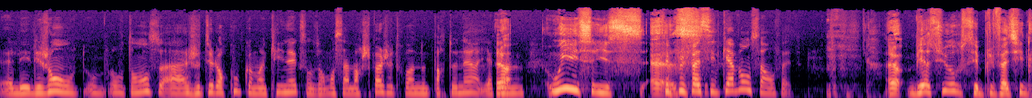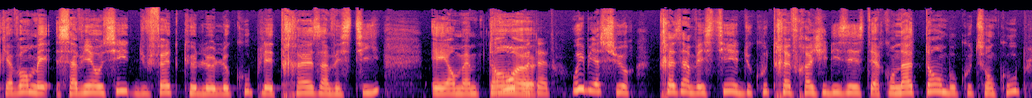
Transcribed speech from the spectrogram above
euh, les, les gens ont, ont- ont tendance à jeter leur couple comme un Kleenex en se disant bon, ça marche pas, je vais trouver un autre partenaire. Il y a quand Alors, même- Oui, c'est euh, plus facile qu'avant, ça, en fait. Alors, bien sûr, c'est plus facile qu'avant, mais ça vient aussi du fait que le, le couple est très investi et en même temps. Trop, euh, peut-être. oui, bien sûr, très investi et du coup très fragilisé. C'est-à-dire qu'on attend beaucoup de son couple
